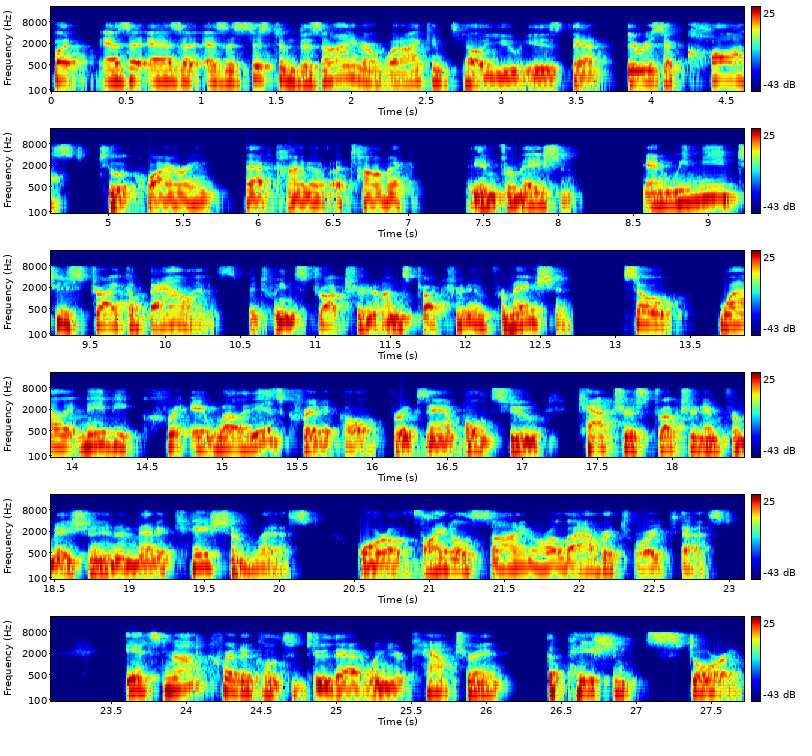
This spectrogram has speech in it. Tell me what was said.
But as a, as a, as a system designer, what I can tell you is that there is a cost to acquiring that kind of atomic information. And we need to strike a balance between structured and unstructured information. So while it may be, well, it is critical, for example, to capture structured information in a medication list or a vital sign or a laboratory test. It's not critical to do that when you're capturing the patient story,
